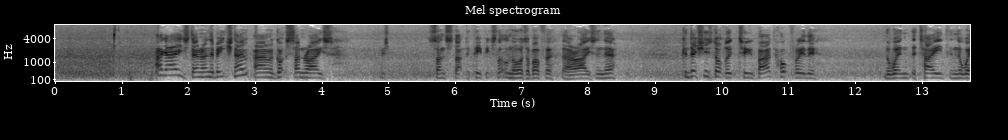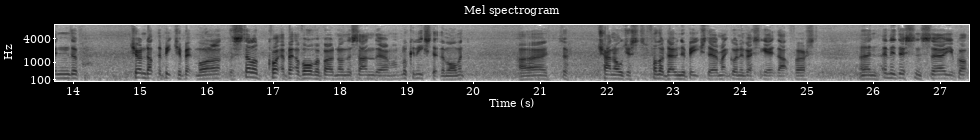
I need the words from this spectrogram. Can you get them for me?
Hi guys, down on the beach now and we've got sunrise. The sun's starting to peep its little nose above the, the horizon there. Conditions don't look too bad. Hopefully the the wind, the tide and the wind have churned up the beach a bit more. There's still a, quite a bit of overburden on the sand there. I'm looking east at the moment. Uh, there's a channel just further down the beach there. I might go and investigate that first. And then in the distance there you've got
